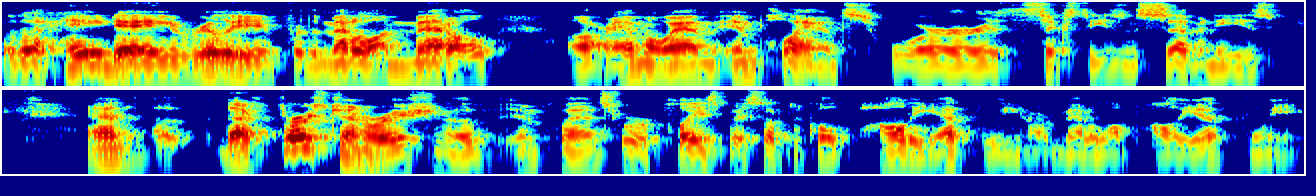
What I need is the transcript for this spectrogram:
The heyday, really, for the metal on metal or MOM implants were the 60s and 70s and uh, that first generation of implants were replaced by something called polyethylene or metal on polyethylene.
